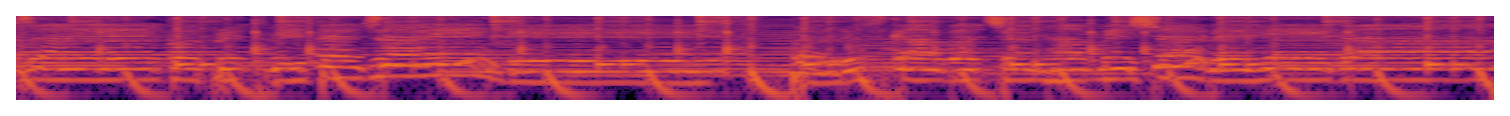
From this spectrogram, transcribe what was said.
स्वर्ग पृथ्वी पर जाएँगे पर उसका वचन हमेशा रहेगा।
